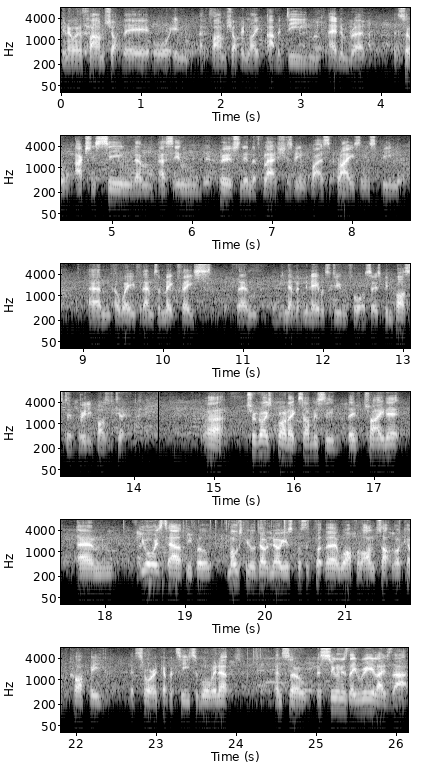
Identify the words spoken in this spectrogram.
you know, in a farm shop there, or in a farm shop in like Aberdeen, Edinburgh. And so actually seeing them as in person, in the flesh, has been quite a surprise, and it's been um, a way for them to make face that we've never been able to do before. So it's been positive, really positive. Uh, Tregroes products, obviously, they've tried it. Um, you always tell people, most people don't know you're supposed to put the waffle on top of a cup of coffee, or a cup of tea to warm it up. And so as soon as they realise that,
